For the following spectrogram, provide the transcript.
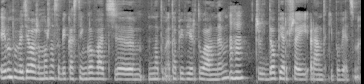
Ja bym powiedziała, że można sobie castingować na tym etapie wirtualnym, mhm. Czyli do pierwszej randki, powiedzmy.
